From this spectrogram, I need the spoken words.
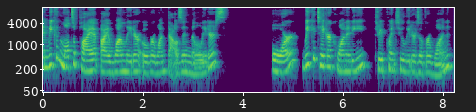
and we could multiply it by 1 liter over 1,000 milliliters. Or we could take our quantity, 3.2 liters over 1,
